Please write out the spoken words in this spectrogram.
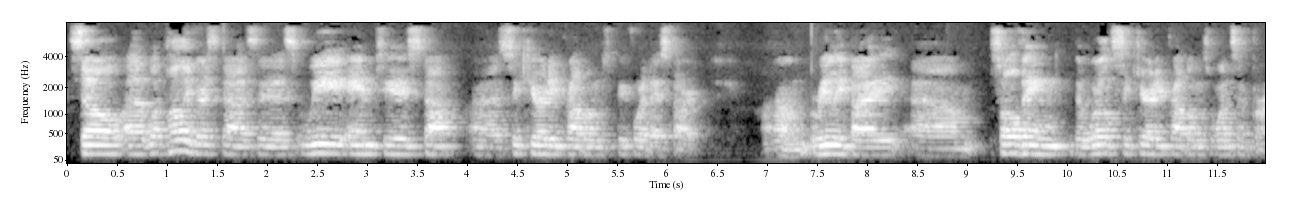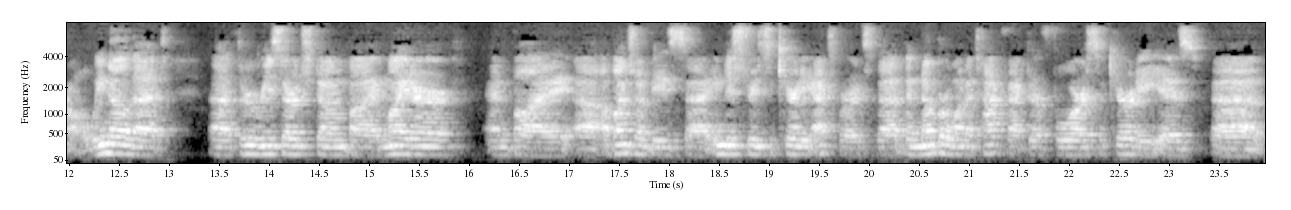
So uh, what Polyverse does is we aim to stop uh, security problems before they start. Um, really by um, solving the world's security problems once and for all. We know that uh, through research done by MITRE and by uh, a bunch of these uh, industry security experts that the number one attack vector for security is uh,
